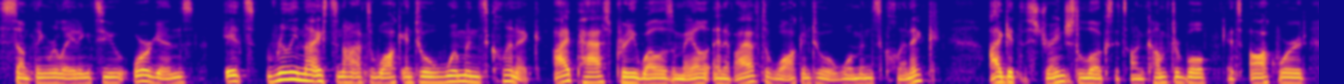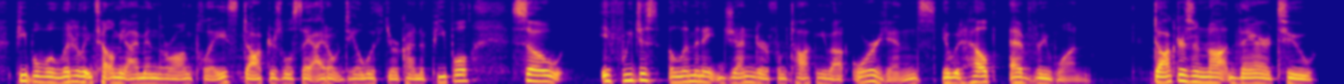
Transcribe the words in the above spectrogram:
something relating to organs, it's really nice to not have to walk into a woman's clinic. I pass pretty well as a male, and if I have to walk into a woman's clinic, I get the strangest looks. It's uncomfortable. It's awkward. People will literally tell me I'm in the wrong place. Doctors will say I don't deal with your kind of people. So, if we just eliminate gender from talking about organs, it would help everyone. Doctors are not there to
